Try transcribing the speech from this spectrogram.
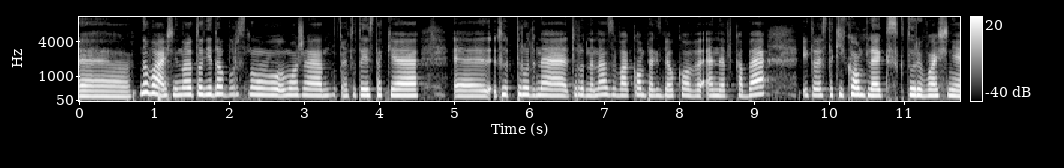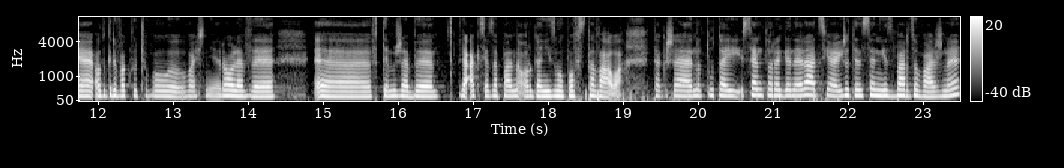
E, no właśnie, no to niedobór snu może tutaj jest takie e, trudne, trudna nazwa, kompleks białkowy NFKB i to jest taki kompleks, który właśnie odgrywa kluczową właśnie rolę w, e, w tym, żeby reakcja zapalna organizmu powstawała. Także no tutaj sen to regeneracja i że ten sen jest bardzo ważny.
